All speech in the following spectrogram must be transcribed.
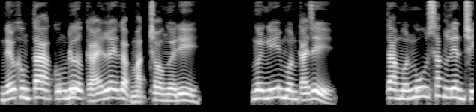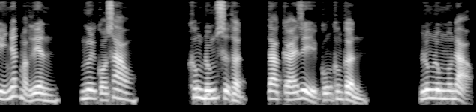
nếu không ta cũng đưa cái lễ gặp mặt cho người đi. Ngươi nghĩ muốn cái gì? Ta muốn ngũ sắc liên chi nhất mặc liên, ngươi có sao? Không đúng sự thật, ta cái gì cũng không cần. Lung lung nôn đạo.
